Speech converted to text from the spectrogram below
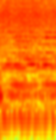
Bye.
